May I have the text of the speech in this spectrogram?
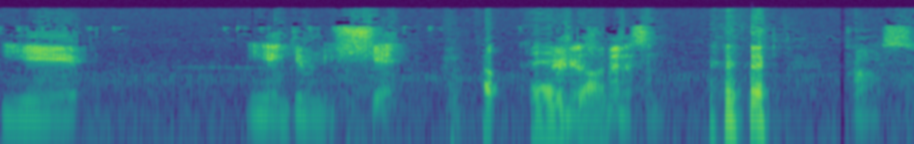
Yeah. He ain't giving me shit. Oh, and There he's it is, gone. venison. Promise.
